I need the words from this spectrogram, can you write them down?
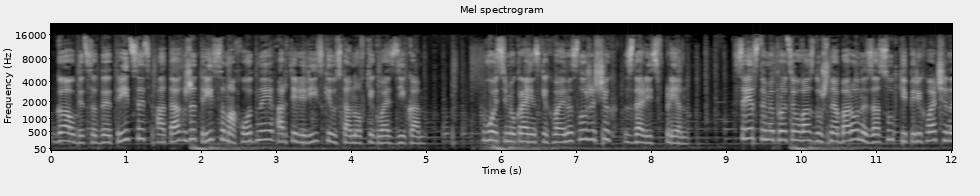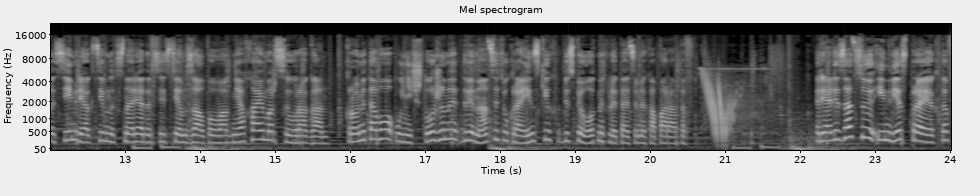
гаубица Д-30, а также три самоходные артиллерийские установки «Гвоздика». Восемь украинских военнослужащих сдались в плен. Средствами противовоздушной обороны за сутки перехвачено 7 реактивных снарядов систем залпового огня «Хаймарс» и «Ураган». Кроме того, уничтожены 12 украинских беспилотных летательных аппаратов. Реализацию инвестпроектов,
